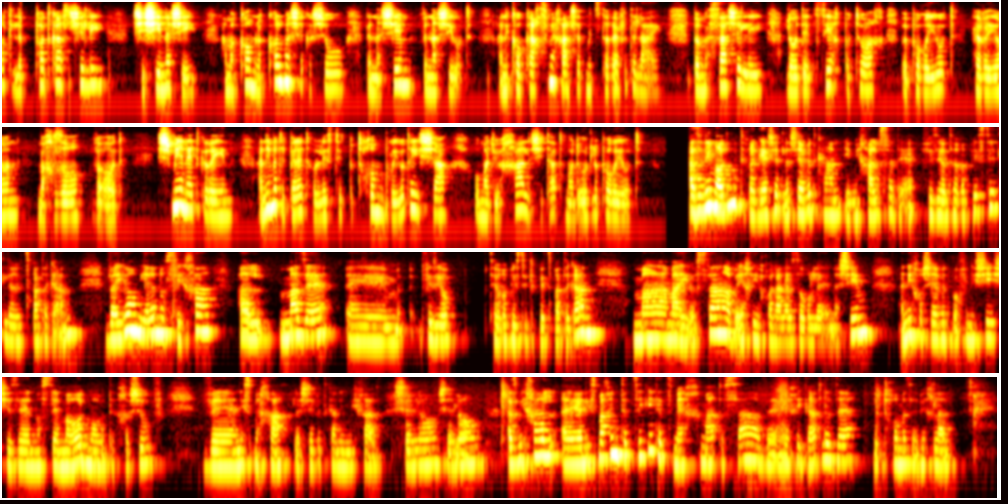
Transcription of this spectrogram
הבאות לפודקאסט שלי, שישי נשי, המקום לכל מה שקשור לנשים ונשיות. אני כל כך שמחה שאת מצטרפת אליי במסע שלי לעודד שיח פתוח בפוריות, הריון, מחזור ועוד. שמי ענת גרין, אני מטפלת הוליסטית בתחום בריאות האישה ומדריכה לשיטת מודעות לפוריות. אז אני מאוד מתרגשת לשבת כאן עם מיכל שדה, פיזיותרפיסטית לרצפת הגן, והיום יהיה לנו שיחה על מה זה אה, פיזיותרפיסטית לרצפת הגן, מה, מה היא עושה ואיך היא יכולה לעזור לנשים. אני חושבת באופן אישי שזה נושא מאוד מאוד חשוב, ואני שמחה לשבת כאן עם מיכל. שלום, שלום. אז מיכל, אה, אני אשמח אם תציגי את עצמך, מה את עושה ואיך הגעת לזה. לתחום הזה בכלל?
